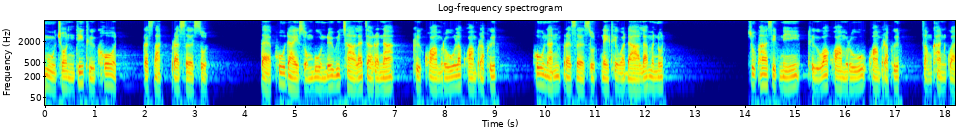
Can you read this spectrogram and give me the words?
หมู่ชนที่ถือโคดกษัตริย์ประเสริฐสุด แต่ผู้ใดสมบูรณ์ด้วยวิชาและจรณะ คือความรู้และความประพฤติ ผู้นั้นประเสริฐสุดในเทวดาและมนุษย์ สุภาษิตนี้ถือว่าความรู้ความประพฤติสำคัญกว่า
